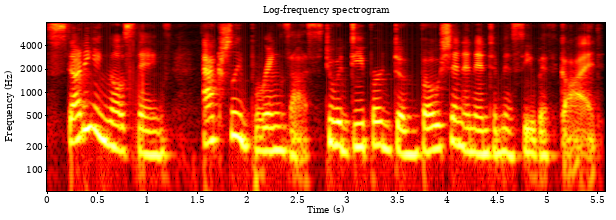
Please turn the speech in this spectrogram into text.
studying those things actually brings us to a deeper devotion and intimacy with God.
